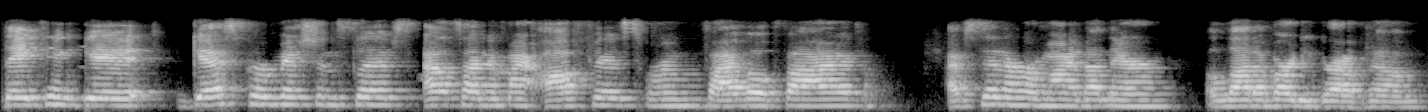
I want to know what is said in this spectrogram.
they can get guest permission slips outside of my office, room five oh five. I've sent a reminder on there. A lot have already grabbed them.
